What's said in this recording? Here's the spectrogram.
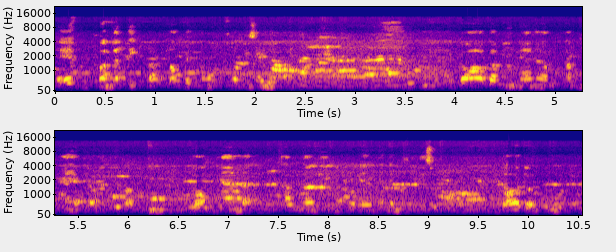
เอ๊ะปกติแบบเราเป็นน้องเขาไม่ใช่เหรอก็ก็มีแนะนำทำแค่อย่างเดียวคือแบบ ร้องหน้าทำหน้าที่ของตัวเองให้เต็มที่ที่สุด แล้วเดี๋ยวเดี๋ยว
